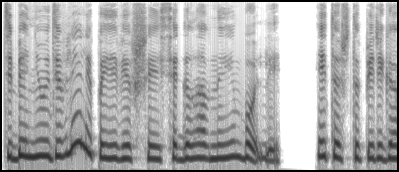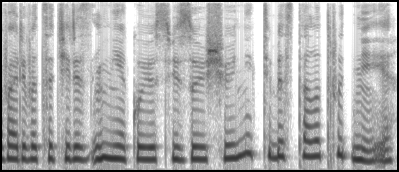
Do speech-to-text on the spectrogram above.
тебя не удивляли появившиеся головные боли и то, что переговариваться через некую связующую нить тебе стало труднее?»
